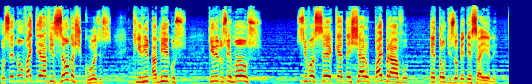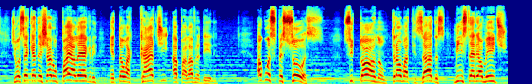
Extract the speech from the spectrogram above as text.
você não vai ter a visão das coisas. Queridos amigos, queridos irmãos, se você quer deixar o pai bravo, então desobedeça a ele. Se você quer deixar o pai alegre, então acate a palavra dele. Algumas pessoas se tornam traumatizadas ministerialmente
